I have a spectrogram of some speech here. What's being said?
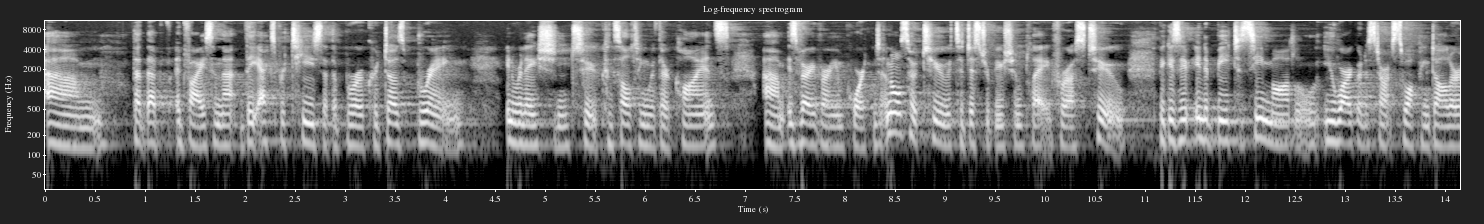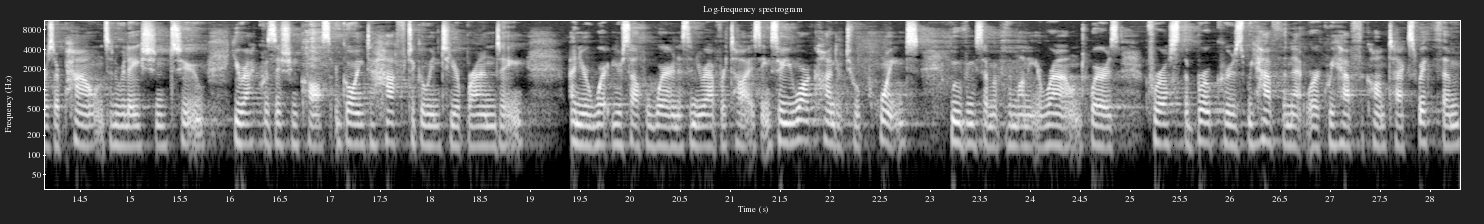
um, that that advice and that the expertise that the broker does bring in relation to consulting with their clients um, is very, very important. And also, too, it's a distribution play for us, too, because in a B2C model, you are going to start swapping dollars or pounds in relation to your acquisition costs are going to have to go into your branding and your, your self-awareness and your advertising. So you are kind of to a point moving some of the money around. Whereas for us, the brokers, we have the network, we have the contacts with them.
